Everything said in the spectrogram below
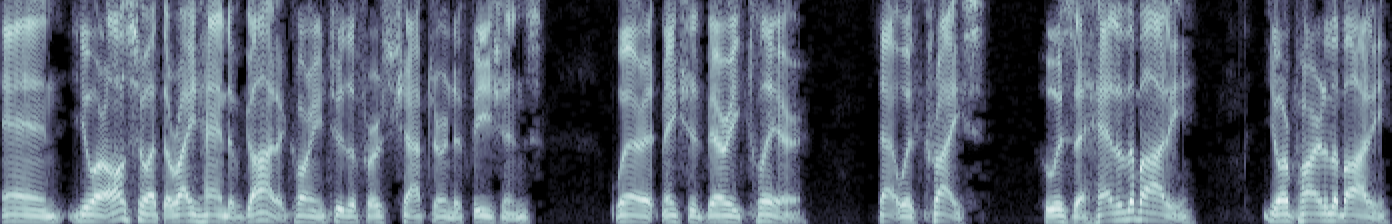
And you are also at the right hand of God, according to the first chapter in Ephesians, where it makes it very clear that with Christ, who is the head of the body, you're part of the body,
